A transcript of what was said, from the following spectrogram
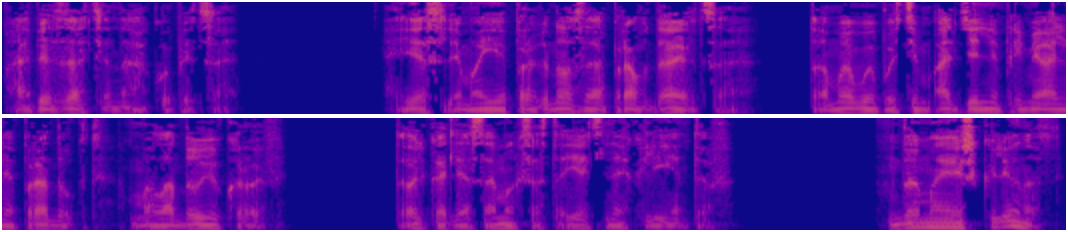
обязательно окупится. Если мои прогнозы оправдаются, то мы выпустим отдельный премиальный продукт – молодую кровь. Только для самых состоятельных клиентов. Думаешь, клюнут?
